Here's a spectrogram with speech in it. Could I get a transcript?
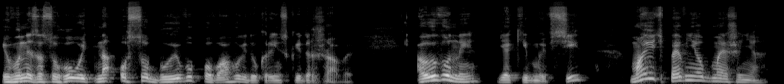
і вони заслуговують на особливу повагу від української держави. Але вони, як і ми всі, мають певні обмеження.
